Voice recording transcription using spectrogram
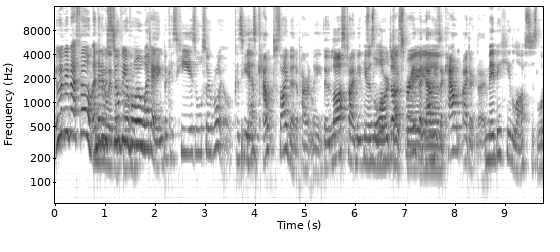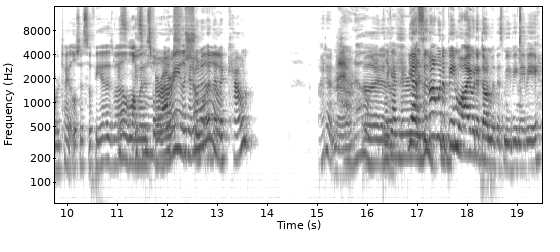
It would be a better film, and then it would still be a royal wedding because he is also royal because he is Count Simon apparently. Though last time he was, He was Lord, Lord Duxbury, Duxbury, but now he's a count. I don't know. Maybe he lost his lord title to Sophia as well, Is- along is with his Lord Ferrari. Like I don't know. than a count. I don't know. I don't know. I don't Like, know. I've never Yeah, really so that would have been what I would have done with this movie. Maybe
